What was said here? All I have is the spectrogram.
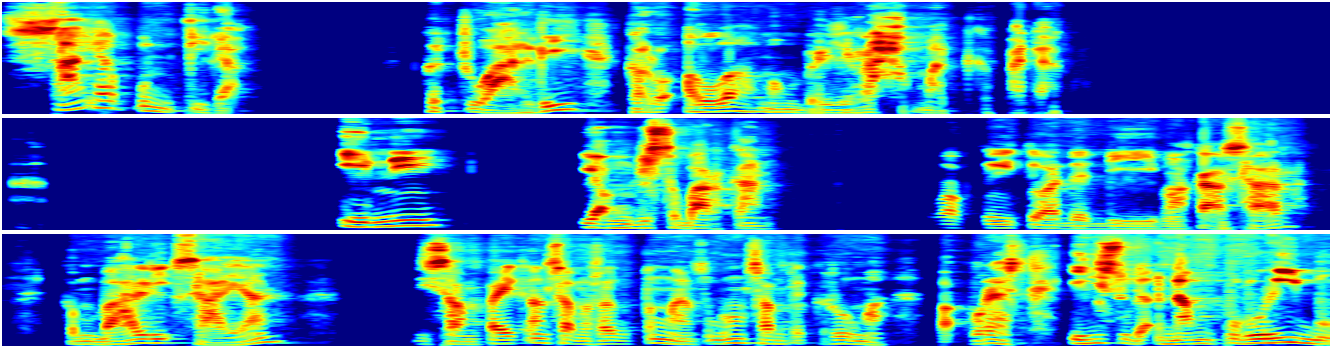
Saya pun tidak. Kecuali kalau Allah memberi rahmat kepadaku. Ini yang disebarkan. Waktu itu ada di Makassar. Kembali saya disampaikan sama satu teman sebelum sampai ke rumah. Pak Kures, ini sudah 60 ribu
